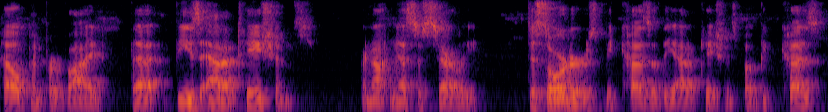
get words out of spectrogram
help and provide that these adaptations are not necessarily disorders because of the adaptations, but because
